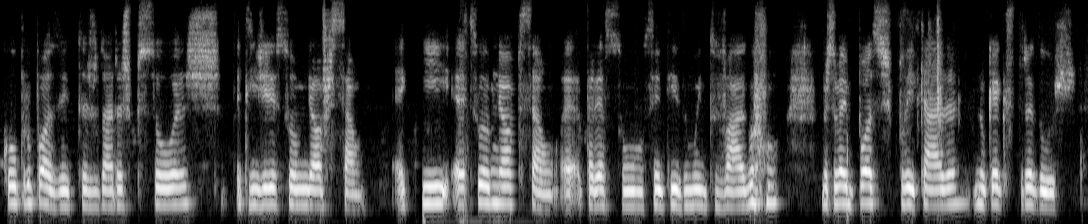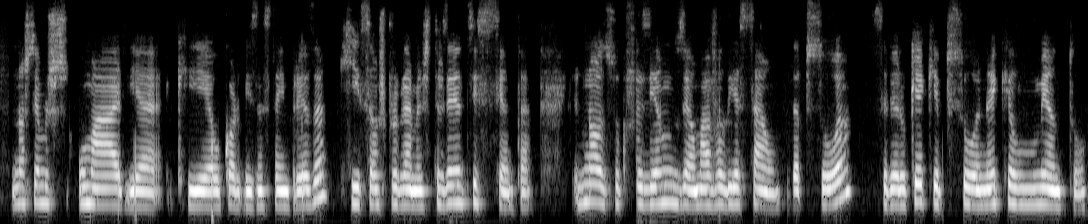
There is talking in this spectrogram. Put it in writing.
com o propósito de ajudar as pessoas a atingir a sua melhor versão. Aqui a sua melhor versão eh, parece um sentido muito vago, mas também posso explicar no que é que se traduz. Nós temos uma área que é o core business da empresa, que são os programas 360. Nós o que fazemos é uma avaliação da pessoa, saber o que é que a pessoa naquele momento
